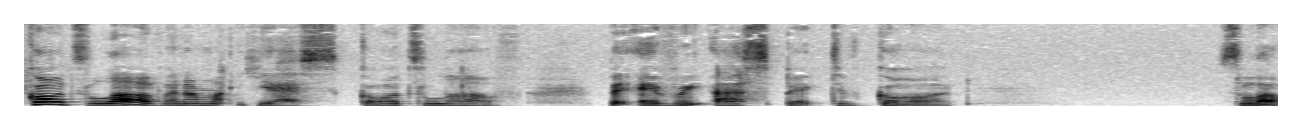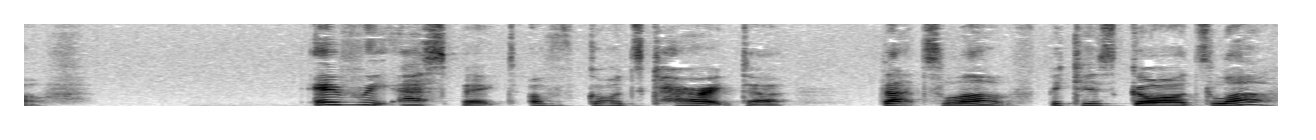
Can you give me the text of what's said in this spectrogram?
God's love. And I'm like, yes, God's love. But every aspect of God's love, every aspect of God's character, that's love because God's love.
